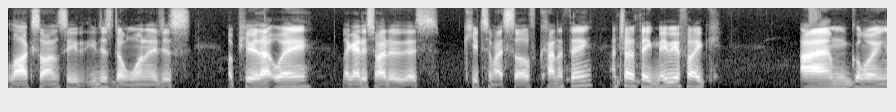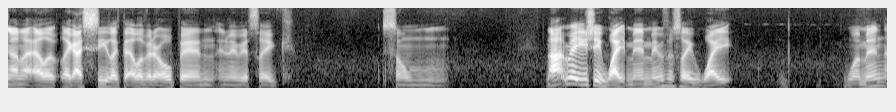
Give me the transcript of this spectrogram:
locks on, so you, you just don't want to just appear that way. Like I just try to just keep to myself kind of thing. I'm trying to think maybe if like I'm going on an elevator, like I see like the elevator open and maybe it's like some, not really usually white men, maybe if it's like white women,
